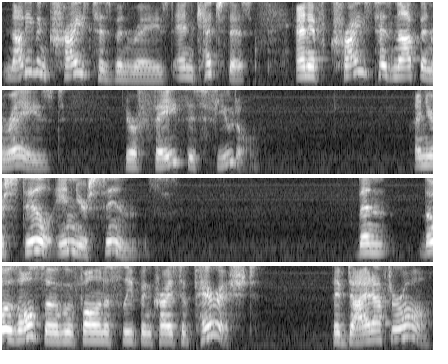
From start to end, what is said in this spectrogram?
not even Christ has been raised. And catch this and if Christ has not been raised, your faith is futile. And you're still in your sins. Then those also who have fallen asleep in Christ have perished. They've died after all.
